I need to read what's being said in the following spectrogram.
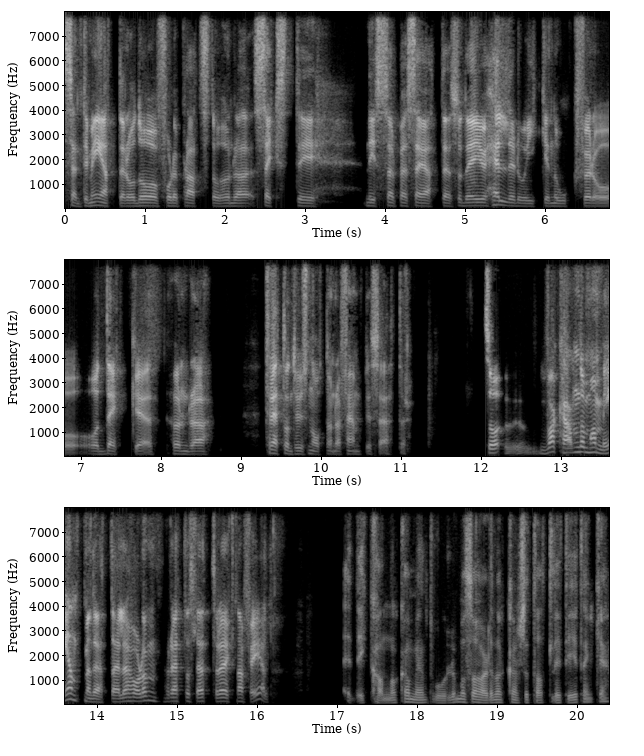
centimeter och då får det plats då 160 nissar per säte, så det är ju heller då icke nog för att, att däcka 13 850 säter. Så vad kan de ha ment med detta, eller har de rätt och slätt räknat fel? De kan nog ha ment volym och så har det nog kanske tagit lite tid, tänker jag.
